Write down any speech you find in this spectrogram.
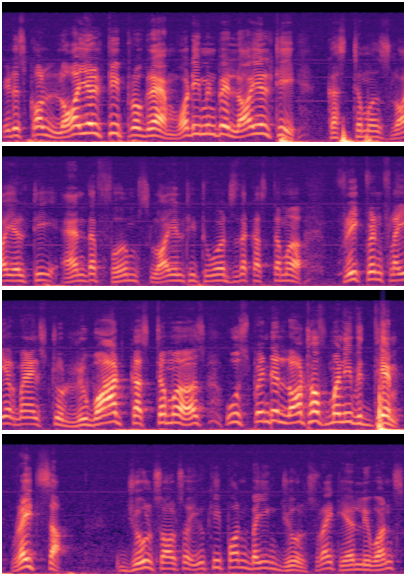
it is called loyalty program. What do you mean by loyalty? Customers loyalty and the firm's loyalty towards the customer. Frequent flyer miles to reward customers who spend a lot of money with them. Right sir jewels also you keep on buying jewels right? Yearly ones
